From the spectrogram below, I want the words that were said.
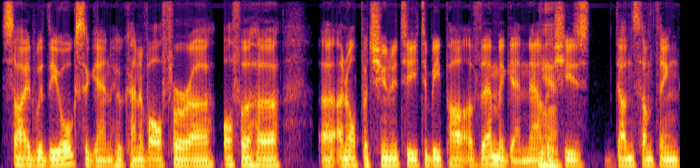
side with the orcs again, who kind of offer uh, offer her uh, an opportunity to be part of them again now Yeah. that she's done something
